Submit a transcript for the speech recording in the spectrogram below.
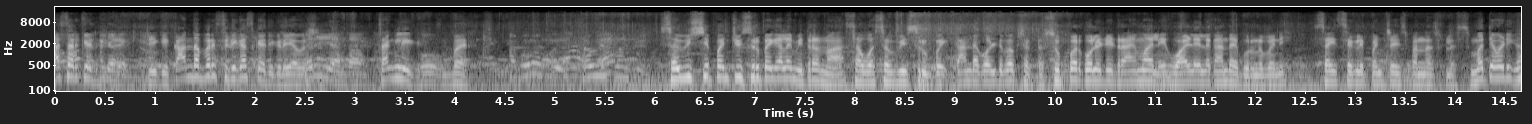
आसरखेड ठीक आहे. कांदा परिस्थिती कसं काय तिकडे यावर्षी? चांगली आहे का? बर. सव्वीसशे पंचवीस रुपये गेला मित्रांनो हा. सव्वा सव्वीस रुपये. कांदा क्वालिटी बघू शकता. सुपर क्वालिटी ड्राय माल आहे. वाळलेला कांदा आहे पूर्णपणे. साईज सगळी पंचेचाळीस पन्नास प्लस मतेवाडी का?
